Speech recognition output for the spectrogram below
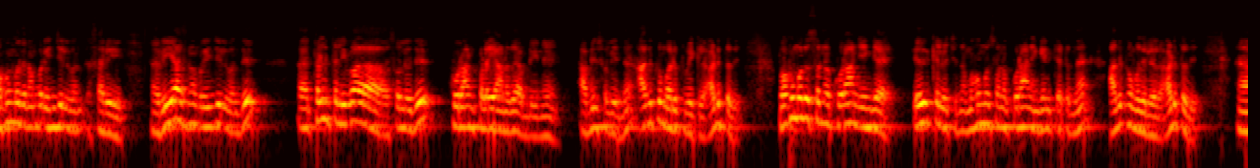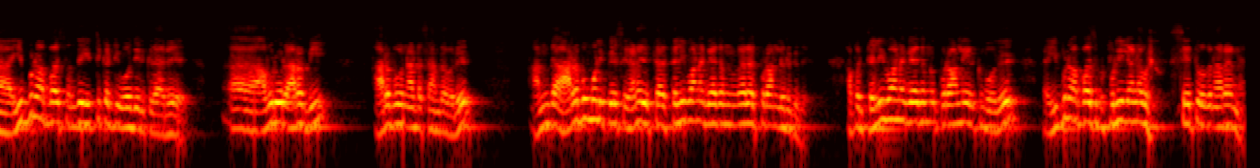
முகமது நம்பர் இஞ்சில் வந்து சாரி ரியாஸ் நம்பர் இஞ்சில் வந்து அஹ், தெளி தெளிவாக சொல்லுது குரான் பிழையானது அப்படின்னு அப்படின்னு சொல்லியிருந்தேன். அதுக்கும் மறுப்பு வைக்கல. அடுத்தது முகமது சொன்ன குரான் எங்கே? எதிர்கேள்வி வச்சிருந்தேன்? முகமது சொன்ன குரான் எங்கேன்னு கேட்டிருந்தேன். அதுக்கும் முதலில் அடுத்தது இப்னு அப்பாஸ் வந்து இட்டுக்கட்டி ஓதி இருக்கிறாரு அவர் ஒரு அரபி அரபு நாட்டை சார்ந்தவர். அந்த அரபு மொழி பேசுகிற ஏன்னா தெளிவான வேதம் வேறு குரானில் இருக்குது. அப்போ தெளிவான வேதம்னு குரான்லேயே இருக்கும்போது இப்னு அப்பாஸுக்கு புரியலன்னு அவர் சேர்த்து ஓதுனாரா என்ன?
